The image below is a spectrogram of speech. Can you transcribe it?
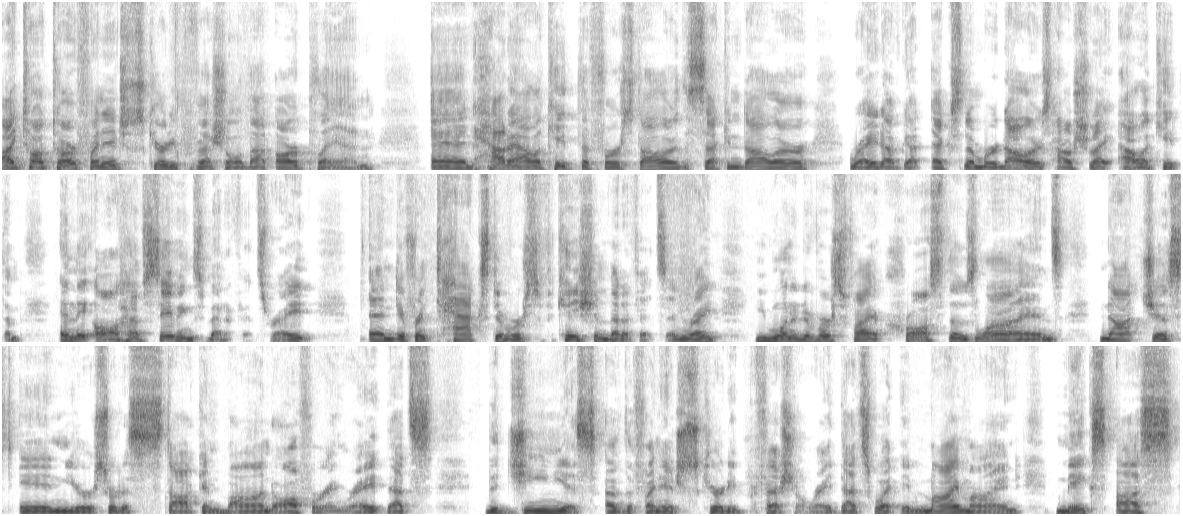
I talked to our financial security professional about our plan and how to allocate the first dollar, the second dollar, right? I've got X number of dollars. How should I allocate them? And they all have savings benefits, right? And different tax diversification benefits. And right, you want to diversify across those lines, not just in your sort of stock and bond offering, right? That's the genius of the financial security professional, right? That's what, in my mind, makes us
